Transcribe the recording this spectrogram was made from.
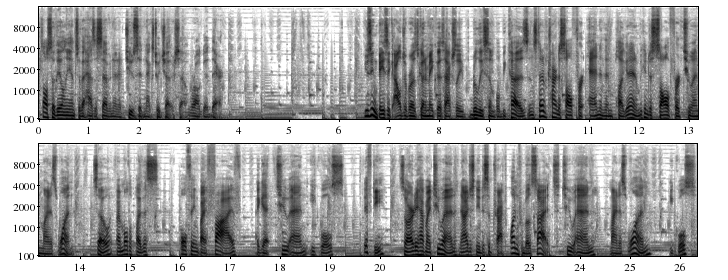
It's also the only answer that has a 7 and a 2 sitting next to each other, so we're all good there. Using basic algebra is going to make this actually really simple because instead of trying to solve for n and then plug it in, we can just solve for 2n minus 1. So if I multiply this whole thing by 5, I get 2n equals 50. So I already have my 2n. Now I just need to subtract 1 from both sides. 2n minus 1 equals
